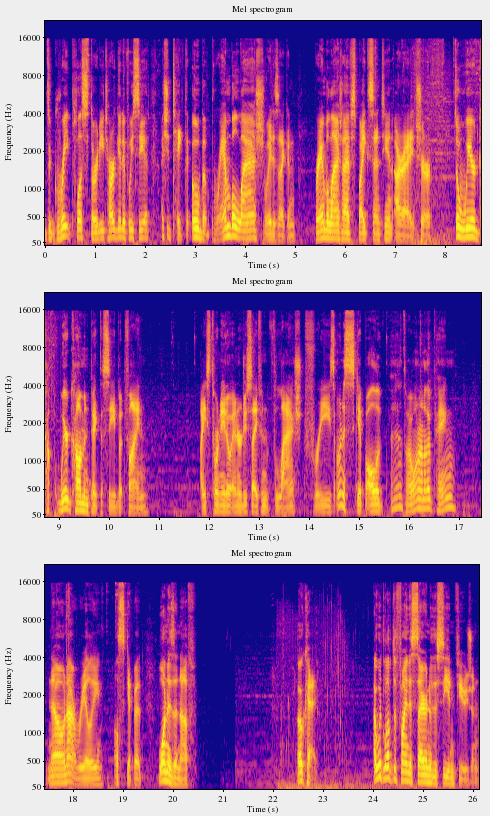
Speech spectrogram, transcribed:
It's a great plus 30 target if we see it. I should take the... Oh, but Bramble Lash... Wait a second. Bramble Lash, I have Spike Sentient. Alright, sure. It's a weird weird common pick to see, but fine. Ice Tornado, Energy Siphon, Flash, Freeze. I'm going to skip all of... Eh, do I want another ping? No, not really. I'll skip it. One is enough. Okay. I would love to find a Siren of the Sea infusion.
